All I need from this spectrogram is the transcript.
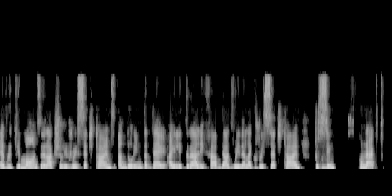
every three months, there are actually reset times. And during the day, I literally have that reader like reset time to mm-hmm. simply connect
